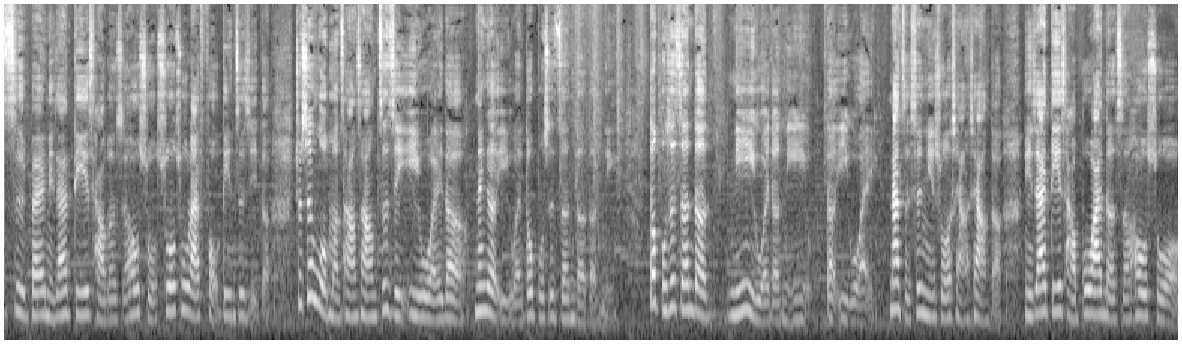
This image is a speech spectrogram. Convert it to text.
自卑、你在低潮的时候所说出来否定自己的？就是我们常常自己以为的那个以为都不是真的的你。都不是真的，你以为的，你的以为，那只是你所想象的。你在低潮不安的时候所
